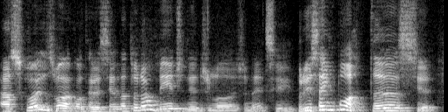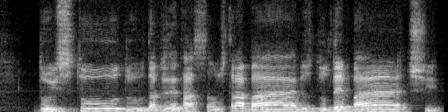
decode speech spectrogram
As coisas vão acontecer naturalmente dentro de loja, né? Sim. Por isso a importância do estudo, da apresentação dos trabalhos, do debate,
